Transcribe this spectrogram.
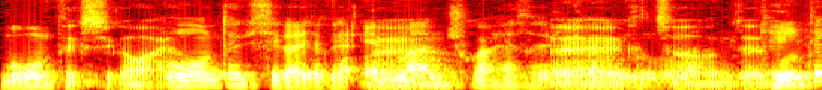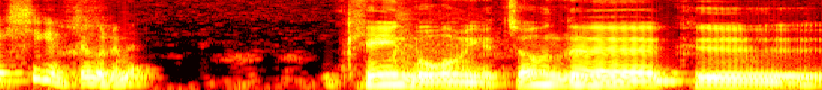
모범 택시가 와요. 모범 택시가 이제 그냥 앱만 네. 추가해서 이렇게 네, 하는 그쵸. 거구나. 이제- 개인 택시겠죠, 그러면? 개인 모범이겠죠. 근데 음. 그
